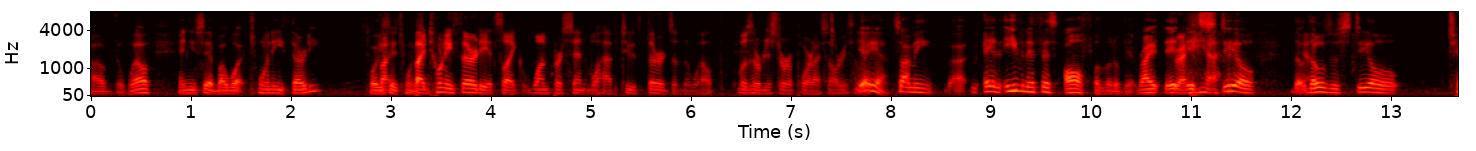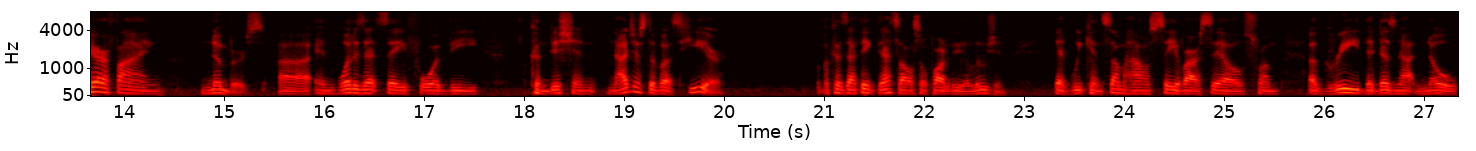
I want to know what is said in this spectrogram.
of the wealth and you said by what 2030 or you by, say 20 by 2030 it's like 1% will have two-thirds of the wealth was there just a report i saw recently yeah yeah so i mean uh, and even if it's off a little bit right, it, right it's yeah. still th- those are still terrifying numbers uh, and what does that say for the condition not just of us here because I think that's also part of the illusion that we can somehow save ourselves from a greed that does not know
